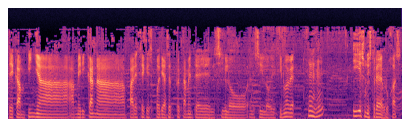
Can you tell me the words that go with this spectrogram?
de campiña americana parece que podría ser perfectamente el siglo el siglo XIX y es una historia de brujas.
